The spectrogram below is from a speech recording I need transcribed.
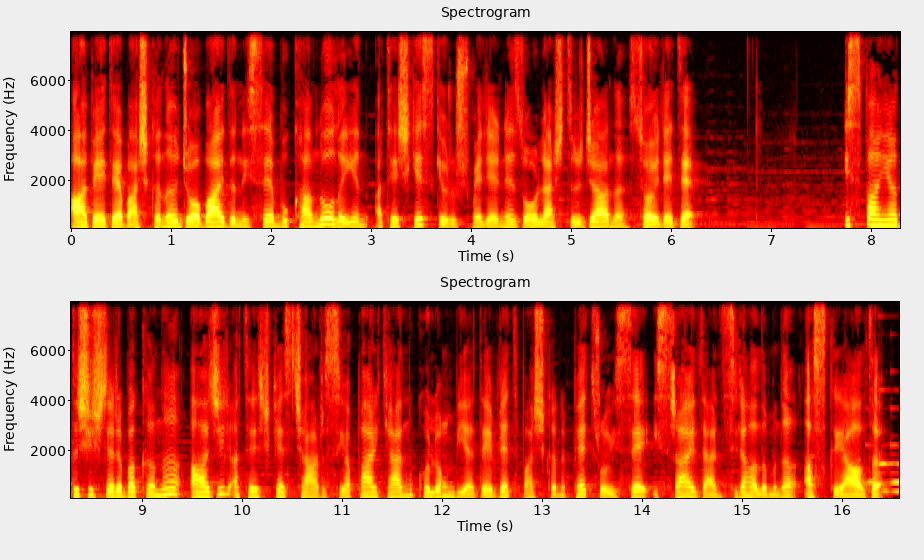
ABD Başkanı Joe Biden ise bu kanlı olayın ateşkes görüşmelerini zorlaştıracağını söyledi. İspanya Dışişleri Bakanı acil ateşkes çağrısı yaparken Kolombiya Devlet Başkanı Petro ise İsrail'den silah alımını askıya aldı.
